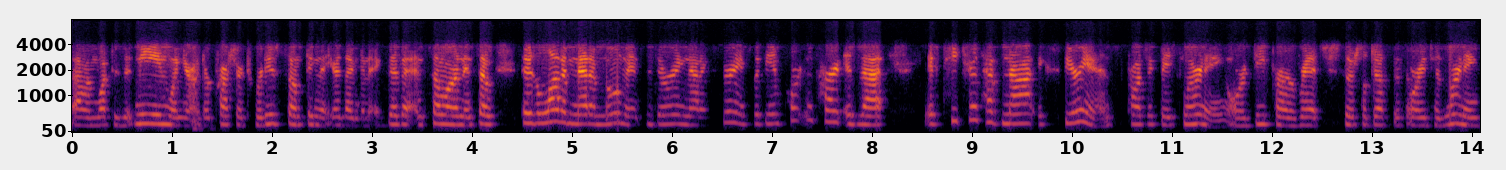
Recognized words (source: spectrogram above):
Um, what does it mean when you're under pressure to produce something that you're then going to exhibit and so on. And so there's a lot of meta moments during that experience. But the important part is that if teachers have not experienced project-based learning or deeper, rich, social justice-oriented learning,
